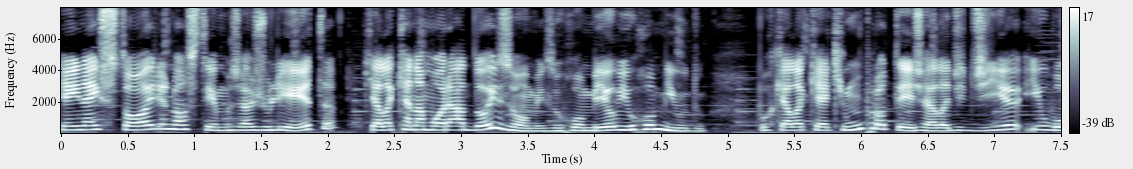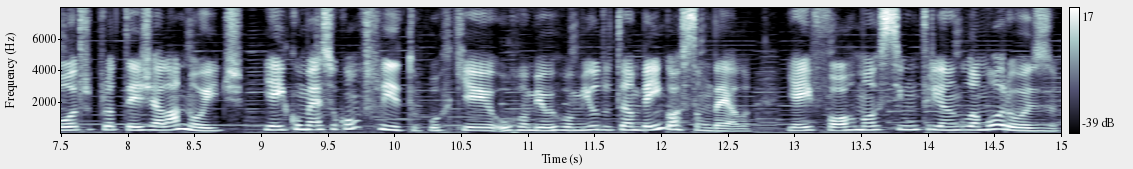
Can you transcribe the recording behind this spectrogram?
E aí na história nós temos a Julieta, que ela quer namorar dois homens, o Romeu e o Romildo porque ela quer que um proteja ela de dia e o outro proteja ela à noite. E aí começa o conflito, porque o Romeu e o Romildo também gostam dela. E aí forma-se um triângulo amoroso.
